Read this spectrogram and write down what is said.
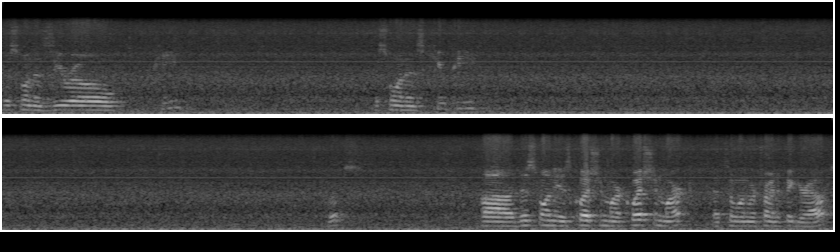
This one is 0P. This one is QP. Whoops. Uh, this one is question mark, question mark. That's the one we're trying to figure out.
